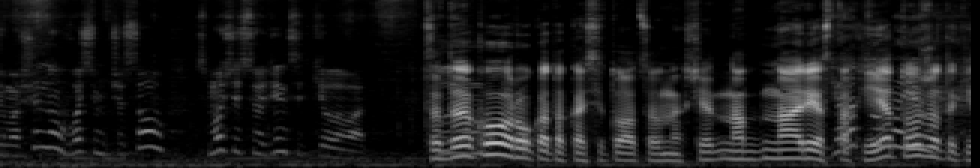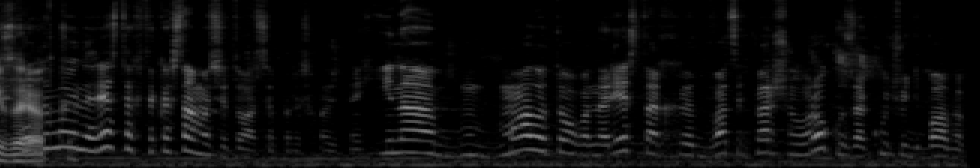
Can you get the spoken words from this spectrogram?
цю машину 8 часов з мощністю 11 кВт. Це до якого року така ситуація в них? Чи на, на арестах є думаю, теж такі Я зарядки? думаю, на рестах така ж сама ситуація відбувається. І на мало того, на рестах 21-го року за кучу бабок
